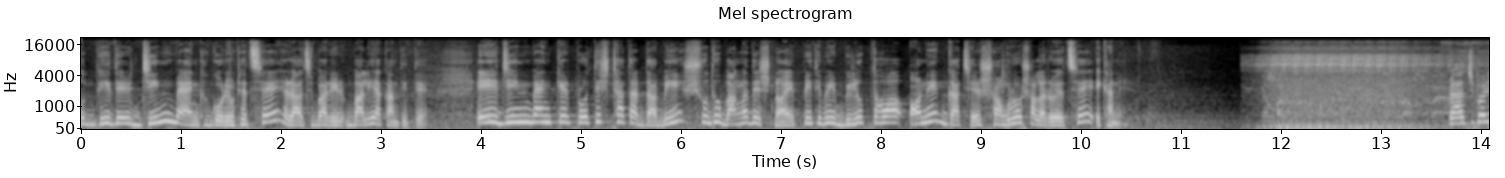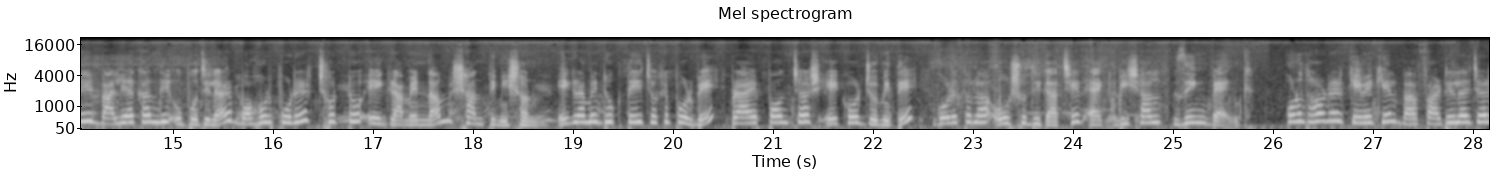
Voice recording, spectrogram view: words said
উদ্ভিদের জিন ব্যাংক গড়ে উঠেছে রাজবাড়ির বালিয়াকান্দিতে। এই জিন ব্যাংকের প্রতিষ্ঠাতার দাবি, শুধু বাংলাদেশ নয়, পৃথিবীর বিলুপ্ত হওয়া অনেক গাছের সংগ্রহশালা রয়েছে এখানে। রাজবাড়ির বালিয়াকান্দি উপজেলার বহরপুরের ছোট্ট এই গ্রামের নাম শান্তি মিশন। এই গ্রামে ঢুকতেই চোখে পড়বে প্রায় পঞ্চাশ একর জমিতে গড়ে তোলা ঔষধি গাছের এক বিশাল জিঙ্ক ব্যাংক। কোনো ধরনের কেমিক্যাল বা ফার্টিলাইজার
